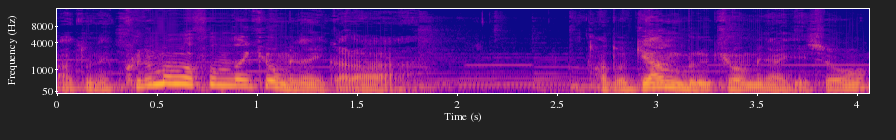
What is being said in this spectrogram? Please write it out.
あとね、車はそんなに興味ないから、あとギャンブル興味ないでしょ？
